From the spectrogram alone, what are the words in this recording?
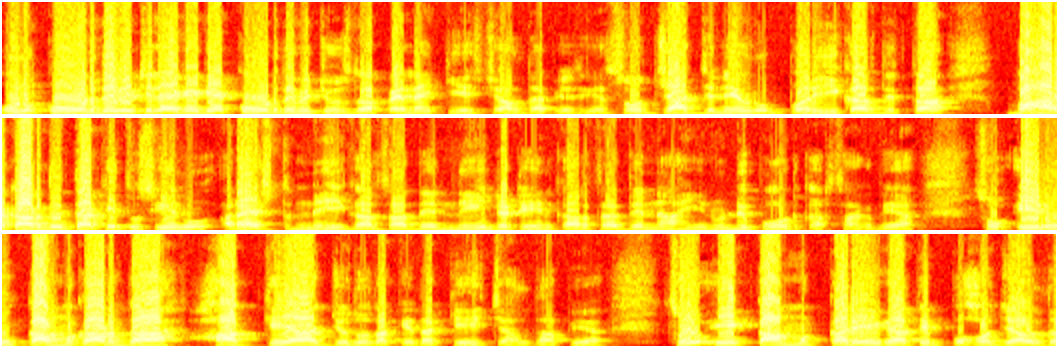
ਉਹਨੂੰ ਕੋਰਟ ਦੇ ਵਿੱਚ ਲੈ ਕੇ ਗਿਆ ਕੋਰਟ ਦੇ ਵਿੱਚ ਉਸ ਦਾ ਪਹਿਲਾਂ ਹੀ ਕੇਸ ਚੱਲਦਾ ਪਿਆ ਸੀਗਾ। ਸੋ ਜੱਜ ਨੇ ਉਹਨੂੰ ਬਰੀ ਕਰ ਦਿੱਤਾ, ਬਾਹਰ ਕੱਢ ਦਿੱਤਾ ਕਿ ਤੁਸੀਂ ਇਹਨੂੰ ਅਰੈਸਟ ਨਹੀਂ ਕਰ ਸਕਦੇ, ਨਹੀਂ ਡਿਟੇਨ ਕਰ ਸਕਦੇ, ਨਾ ਹੀ ਇਹਨੂੰ ਡਿਪੋਰਟ ਕਰ ਸਕਦੇ ਆ। ਸੋ ਇਹਨੂੰ ਕੰਮ ਕਰਨ ਦਾ ਹੱਕ ਆ, ਜਦੋਂ ਤੱਕ ਇਹਦਾ ਕੇਸ ਚੱਲਦਾ ਪਿਆ। ਸੋ ਇਹ ਕੰਮ ਕਰੇਗਾ ਤੇ ਬਹੁਤ ਜਲਦ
